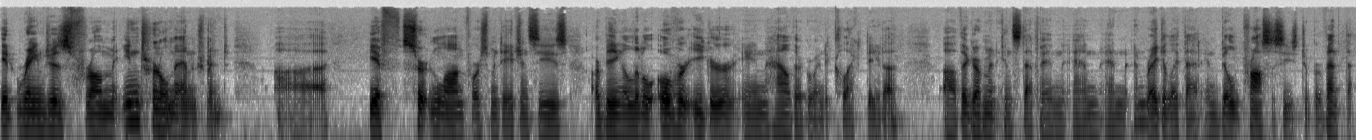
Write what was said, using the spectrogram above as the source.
It ranges from internal management. Uh, if certain law enforcement agencies are being a little overeager in how they're going to collect data, uh, the government can step in and, and, and regulate that and build processes to prevent that.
